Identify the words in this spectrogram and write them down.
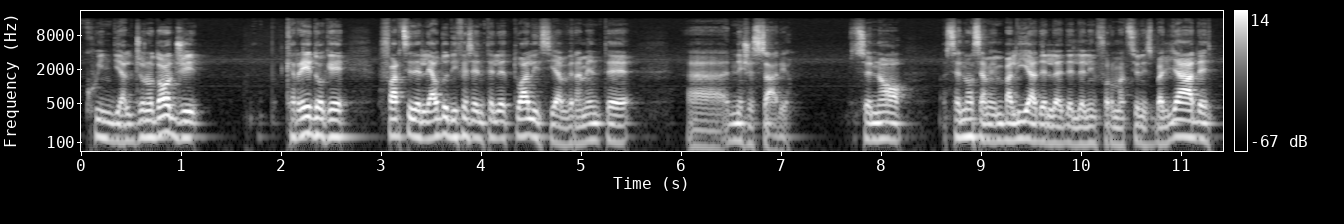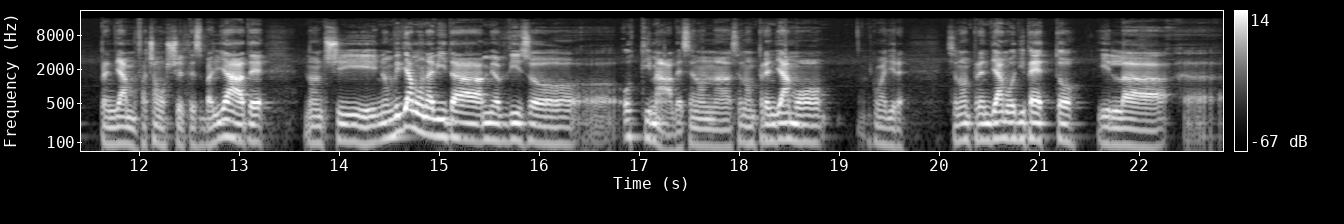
quindi al giorno d'oggi credo che farsi delle autodifese intellettuali sia veramente uh, necessario. Se no, se no siamo in balia delle, delle informazioni sbagliate, prendiamo, facciamo scelte sbagliate, non, ci, non, viviamo una vita, a mio avviso, ottimale se non, se non prendiamo, dire, se non prendiamo di petto il... Uh,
